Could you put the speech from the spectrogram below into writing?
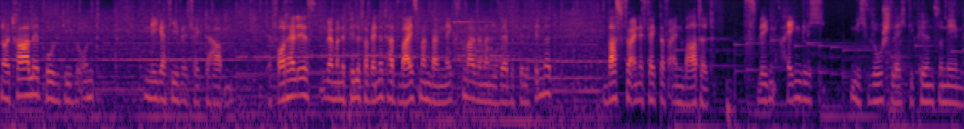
neutrale, positive und negative Effekte haben. Der Vorteil ist, wenn man eine Pille verwendet hat, weiß man beim nächsten Mal, wenn man dieselbe Pille findet, was für ein Effekt auf einen wartet. Deswegen eigentlich nicht so schlecht, die Pillen zu nehmen,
